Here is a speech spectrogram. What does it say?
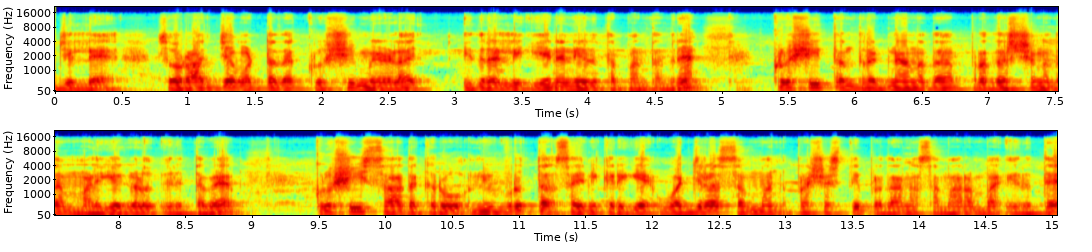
ಜಿಲ್ಲೆ. ಸೊ, ರಾಜ್ಯ ಮಟ್ಟದ ಕೃಷಿ ಮೇಳ ಇದರಲ್ಲಿ ಏನೇನಿರುತ್ತಪ್ಪ ಅಂತಂದರೆ ಕೃಷಿ ತಂತ್ರಜ್ಞಾನದ ಪ್ರದರ್ಶನದ ಮಳಿಗೆಗಳು ಇರುತ್ತವೆ. ಕೃಷಿ ಸಾಧಕರು, ನಿವೃತ್ತ ಸೈನಿಕರಿಗೆ ವಜ್ರ ಸಮ್ಮಾನ್ ಪ್ರಶಸ್ತಿ ಪ್ರದಾನ ಸಮಾರಂಭ ಇರುತ್ತೆ.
